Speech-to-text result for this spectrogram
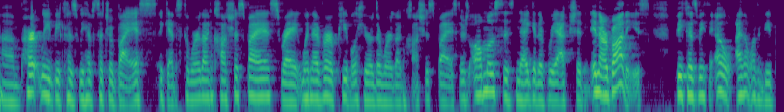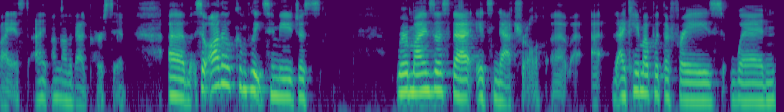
um, partly because we have such a bias against the word unconscious bias, right? Whenever people hear the word unconscious bias, there's almost this negative reaction in our bodies because we think, oh, I don't want to be biased. I, am not a bad person. Um, so autocomplete to me just reminds us that it's natural. Uh, I, I came up with the phrase when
